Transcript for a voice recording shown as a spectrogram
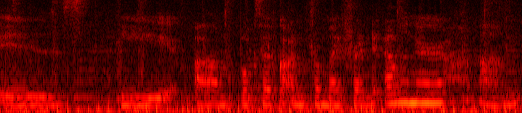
is the um, books I've gotten from my friend Eleanor. Um,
